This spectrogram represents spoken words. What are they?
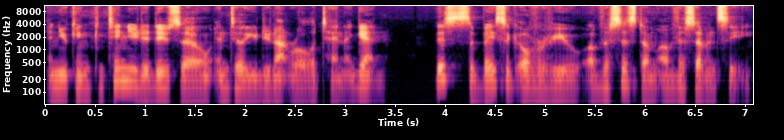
and you can continue to do so until you do not roll a 10 again. This is a basic overview of the system of the 7th Sea.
